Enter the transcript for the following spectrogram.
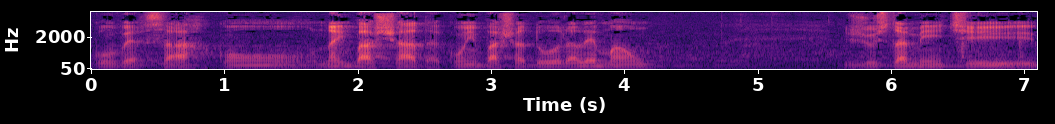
conversar com, na embaixada com o embaixador alemão, justamente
